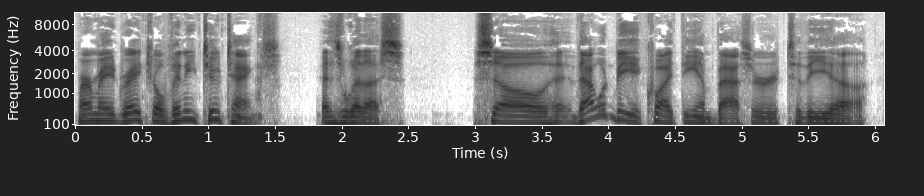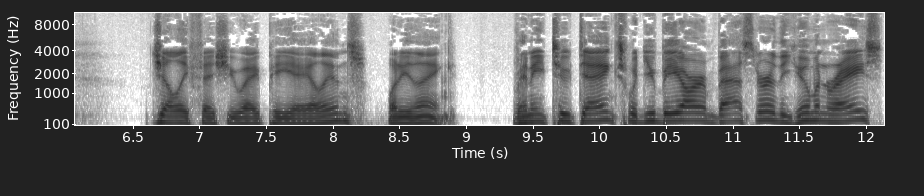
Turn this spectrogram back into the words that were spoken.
Mermaid Rachel, Vinny Two Tanks is with us. So that would be quite the ambassador to the uh, jellyfish UAP aliens. What do you think? Vinny Two Tanks, would you be our ambassador of the human race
